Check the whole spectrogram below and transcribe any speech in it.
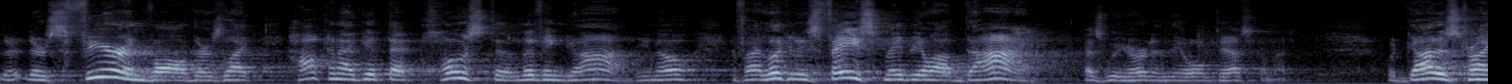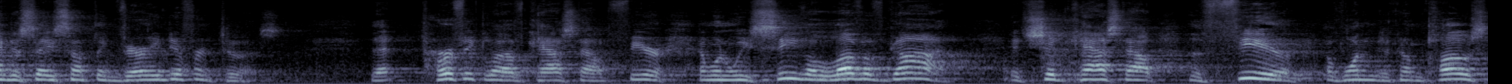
there's fear involved. There's like, how can I get that close to living God? You know, if I look at his face, maybe I'll die as we heard in the Old Testament. But God is trying to say something very different to us that perfect love casts out fear. And when we see the love of God, it should cast out the fear of wanting to come close,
